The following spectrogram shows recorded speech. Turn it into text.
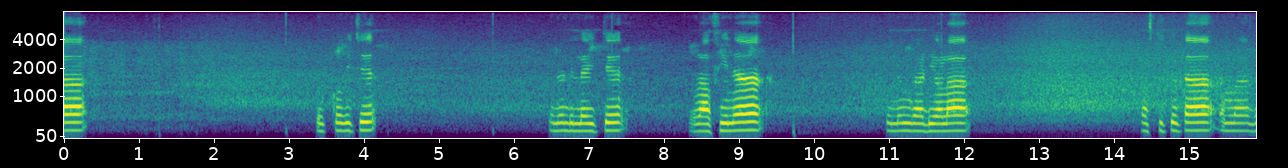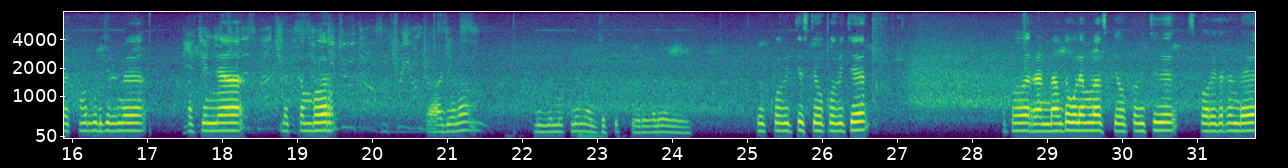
ലുക്കോവിച്ച് പിന്നെ ഡിലൈറ്റ്. റാഫീന. പിന്നെ ഗാഡിയോള. ഫസ്റ്റിക്കൂട്ട നമ്മളെ ബെക്കമ്പർ പിടിച്ചിട്ടുണ്ട്. പിന്നെ ബെക്കമ്പർ ഗാഡിയോള. ഡി എം എഫിലും അഡ്ജസ്റ്റ്. പേരും കളി വന്നു. സ്റ്റോക്കോവിച്ച് സ്റ്റോക്കോവിച്ച് അപ്പോൾ രണ്ടാമത്തെ ഗോൾ നമ്മൾ സ്റ്റോക്കോവിച്ച് സ്കോർ ചെയ്തിട്ടുണ്ട്.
